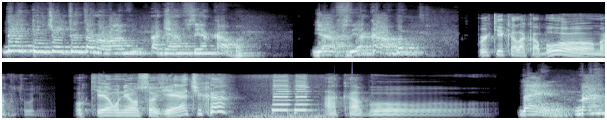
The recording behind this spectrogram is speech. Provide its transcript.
De repente, em 89, a Guerra Fria acaba. Guerra Fria acaba. Por que, que ela acabou, Marco Túlio? Porque a União Soviética acabou. Bem, mas,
